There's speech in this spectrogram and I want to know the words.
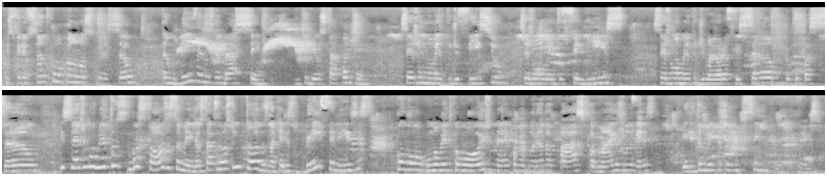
que o Espírito Santo colocou no nosso coração também vai nos lembrar sempre de que Deus está com a gente. Seja um momento difícil, seja um momento feliz, seja um momento de maior aflição, preocupação e sejam momentos gostosos também. Deus está conosco em todos, naqueles bem felizes, como um momento como hoje, né, comemorando a Páscoa mais uma vez. Ele também está com a gente sempre. É isso.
